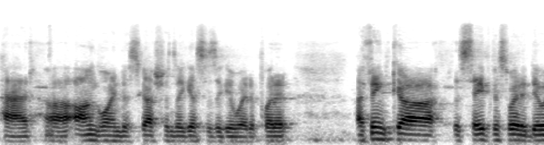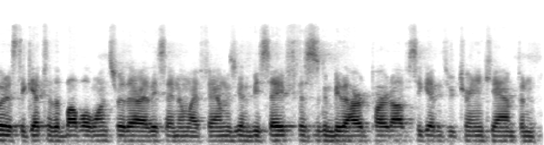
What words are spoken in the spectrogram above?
had. Uh, ongoing discussions, I guess, is a good way to put it. I think uh, the safest way to do it is to get to the bubble once we're there. At least I know my family's going to be safe. This is going to be the hard part, obviously, getting through training camp and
